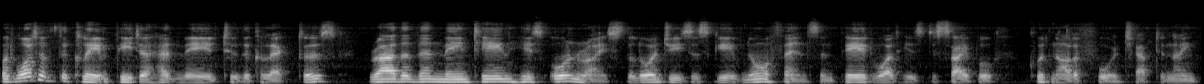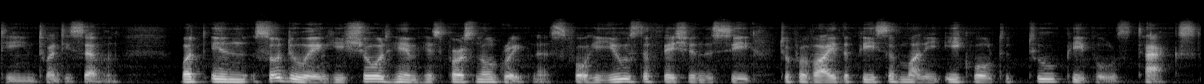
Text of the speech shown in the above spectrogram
But what of the claim Peter had made to the collectors? Rather than maintain his own rights, the Lord Jesus gave no offense and paid what his disciple could not afford. Chapter 19, 27. But in so doing, he showed him his personal greatness, for he used the fish in the sea to provide the piece of money equal to two people's tax.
